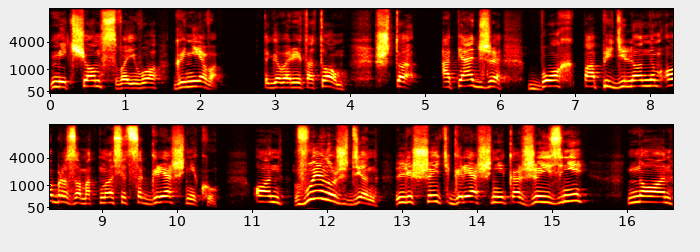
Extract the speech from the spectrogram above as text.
мечом своего гнева. Это говорит о том, что опять же Бог по определенным образом относится к грешнику – он вынужден лишить грешника жизни, но он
